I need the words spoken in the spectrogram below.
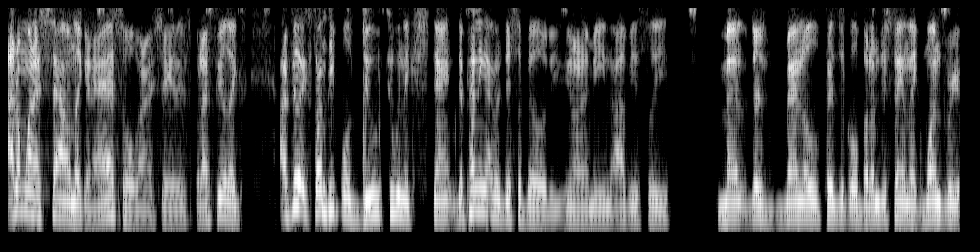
I don't want to sound like an asshole when I say this, but I feel like I feel like some people do to an extent, depending on their disabilities. You know what I mean? Obviously, men, there's mental, physical, but I'm just saying like ones where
